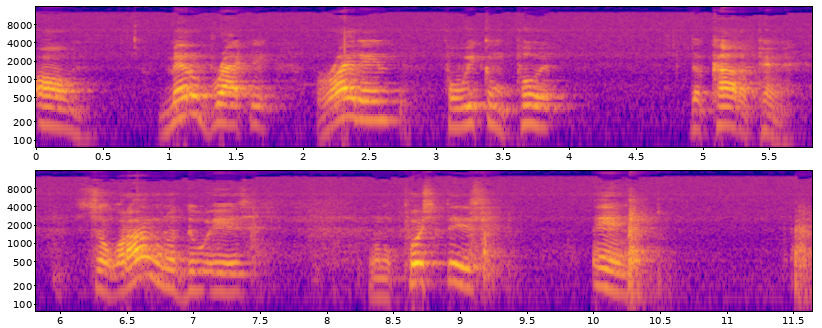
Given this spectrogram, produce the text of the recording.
um, metal bracket right in for we can put the cotter pin. So what I'm going to do is I'm going to push this in. I'm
